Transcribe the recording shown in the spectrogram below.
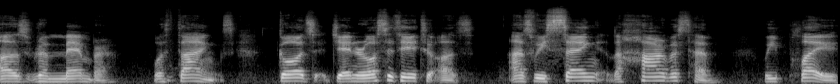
us remember with thanks God's generosity to us as we sing the harvest hymn, we plough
